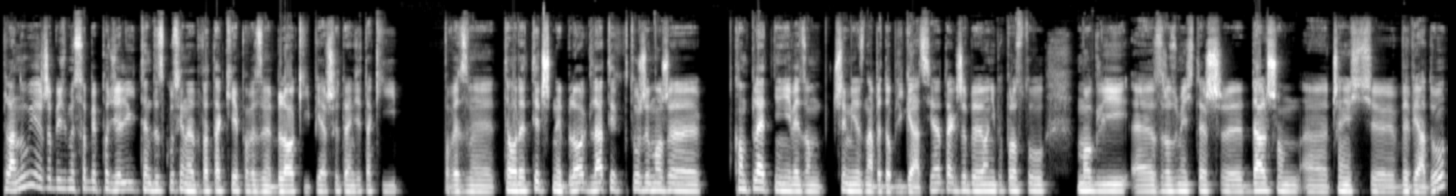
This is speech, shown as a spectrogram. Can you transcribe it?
planuję, żebyśmy sobie podzielili tę dyskusję na dwa takie, powiedzmy, bloki. Pierwszy to będzie taki, powiedzmy, teoretyczny blok dla tych, którzy może kompletnie nie wiedzą, czym jest nawet obligacja, tak żeby oni po prostu mogli e, zrozumieć też e, dalszą e, część wywiadu.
